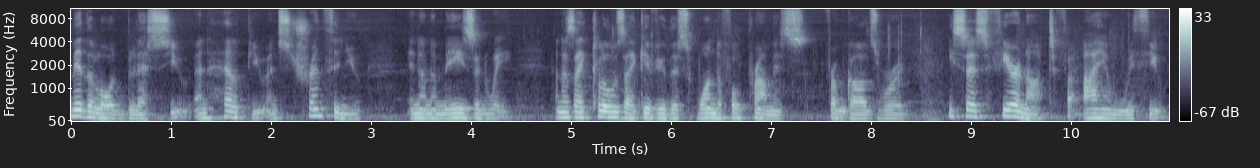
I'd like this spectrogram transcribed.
May the Lord bless you and help you and strengthen you in an amazing way. And as I close, I give you this wonderful promise from God's word. He says, Fear not, for I am with you.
